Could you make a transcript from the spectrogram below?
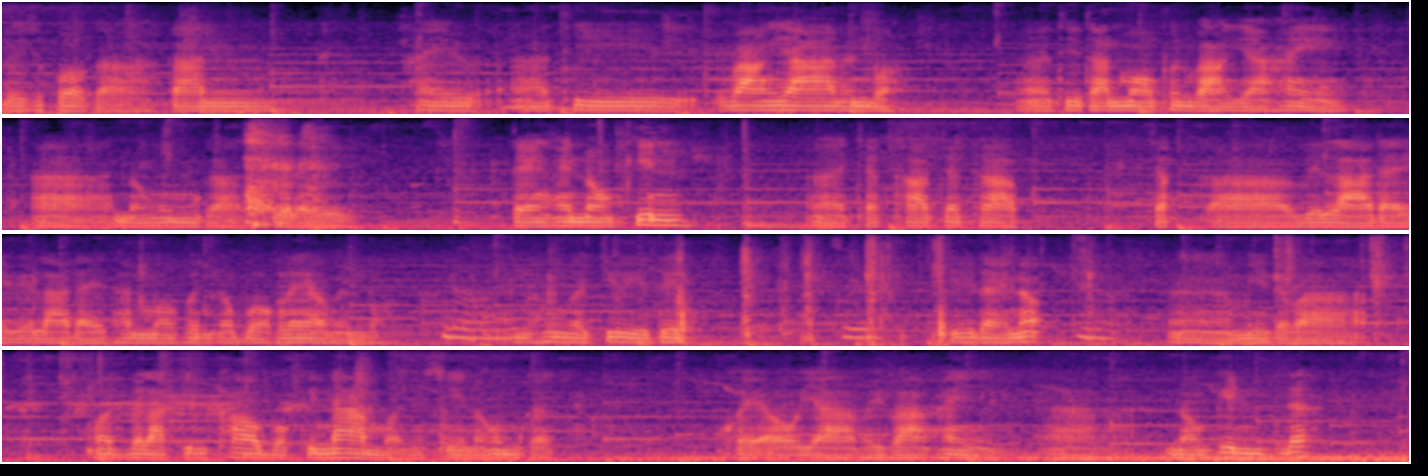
โดยเฉพาะกับการให้อ่าที่วางยาแมันบ่อ่าที่ทานหมอเพิ่นวางยาให้อ่าน้องอุ้มก็สิได้ แต่งให้น้องกินอ่าจักขาบจักกราบจักอ่าเวลาใดเวลาใดท่านหมอเพิ่นก็บอกแล้วแม่นบ่โดยน้องก็จื้ออยู่เด้จือจื้อได้เนาะโดยเอ่อมีแต่ว่าพอเวลากินข้าวบอกกินน้ำบอกจังซี่น้องอุ้มก็ค่อยเอายาไปวางให้อ่าน้องกินเด้อโอเค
